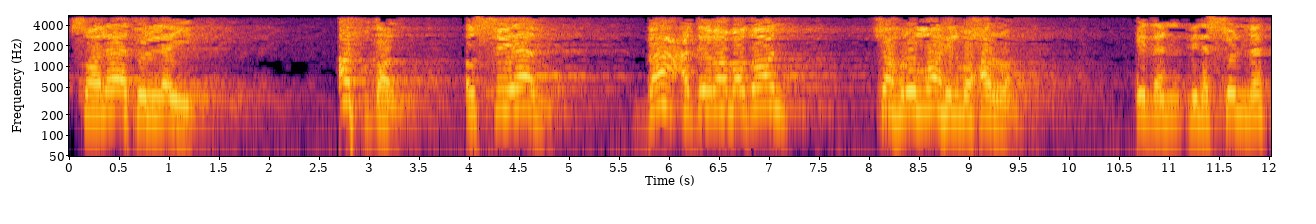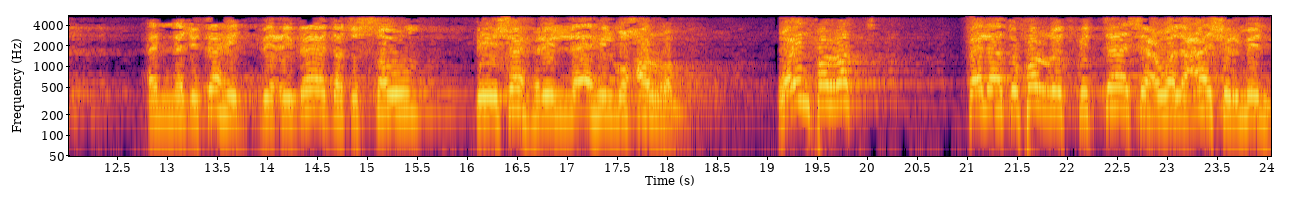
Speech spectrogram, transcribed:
صلاة الليل. أفضل الصيام بعد رمضان شهر الله المحرم. إذا من السنة أن نجتهد بعبادة الصوم في شهر الله المحرم. وإن فرطت فلا تفرط في التاسع والعاشر منه.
